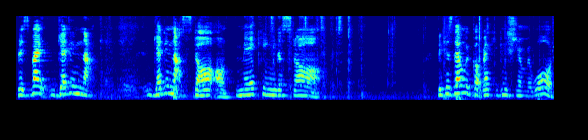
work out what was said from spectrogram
But it's about getting that, getting that start on, making the start. Because then we've got recognition and reward.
